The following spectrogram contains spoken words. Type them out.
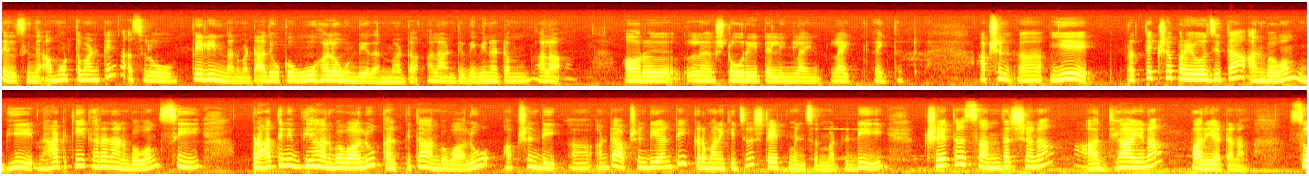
తెలిసింది. అమూర్తం అంటే అసలు తెలియదనమాట అది ఒక ఊహలో ఉండేదన్నమాట. అలాంటిది వినటం అలా. Or story telling line like like that option A ప్రత్యక్ష ప్రయోజిత అనుభవం. బి నాటకీకరణ అనుభవం. సి ప్రాతినిధ్య అనుభవాలు కల్పిత అనుభవాలు ఆప్షన్ డి అంటే ఆప్షన్ డి అంటే ఇక్కడ మనకి ఇచ్చిన స్టేట్మెంట్స్ అనమాట డి క్షేత్ర సందర్శన అధ్యయన పర్యటన. సో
